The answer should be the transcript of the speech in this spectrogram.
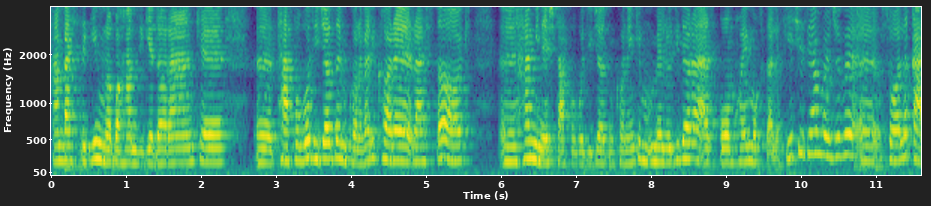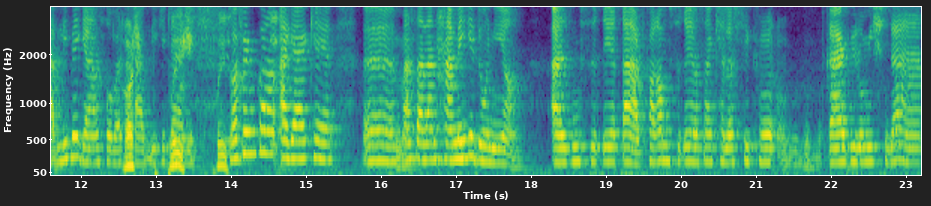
همبستگی اونا با هم دیگه دارن که تفاوت ایجاد نمی‌کنه. ولی کار رستاک همینش تفاوت ایجاد می‌کنه. اینکه ملودی داره از قوم های مختلف. یه چیزی هم راجع به سوال قبلی بگم صحبت قبلی که کردیم. من فکر می‌کنم اگر که مثلا همه دنیا از موسیقی غرب فقط موسیقی مثلا کلاسیک غربی رو میشنیدن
